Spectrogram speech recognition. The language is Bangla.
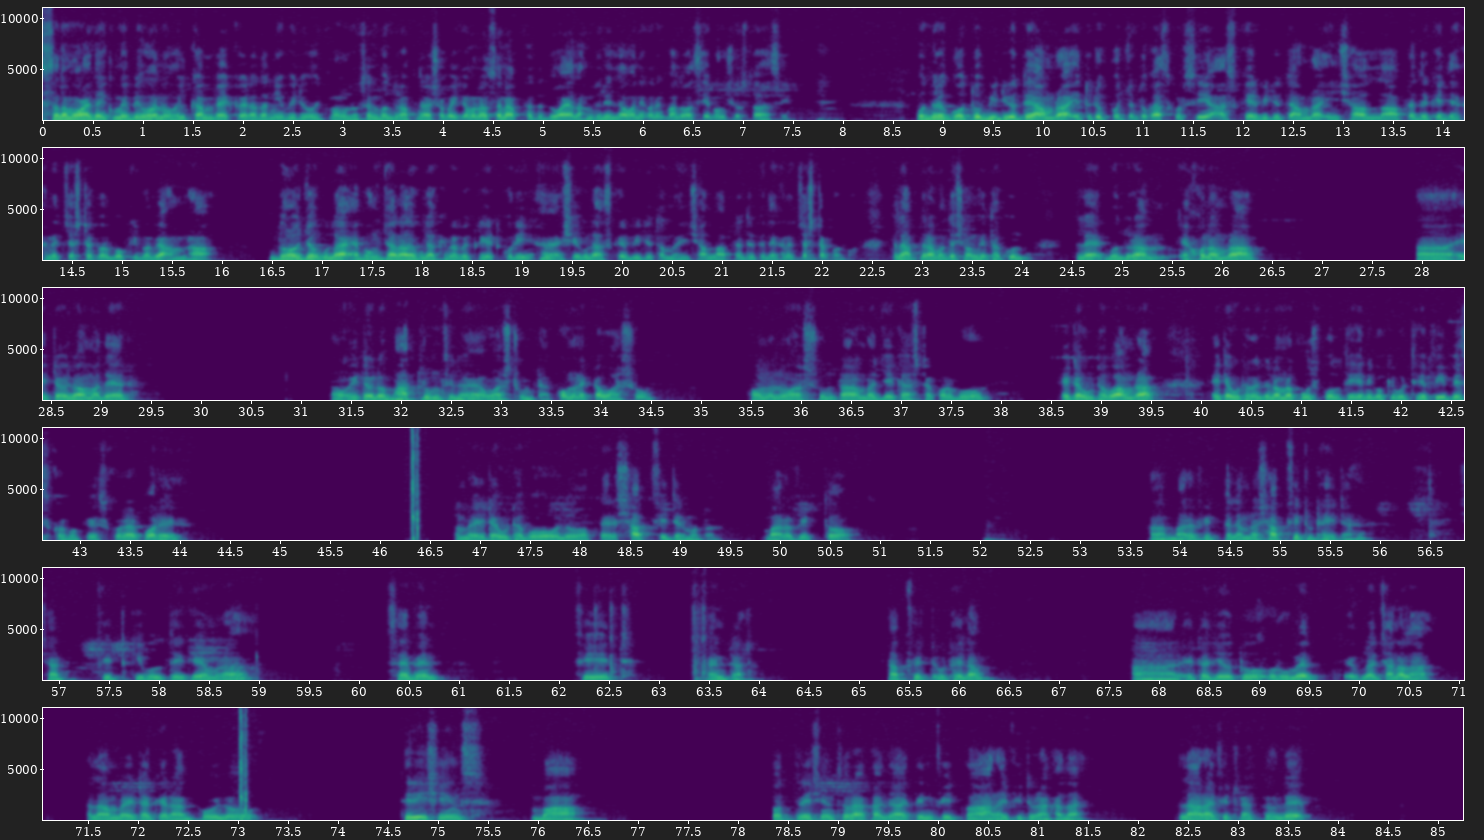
আসসালামু আলাইকুম everyone, welcome back to another new video with Mamun Hossain. বন্ধুরা, আপনারা সবাই কেমন আছেন? আপনাদের দোয়া আলহামদুলিল্লাহ অনেক অনেক ভালো আছি এবং সুস্থ আছি। বন্ধুরা, গত ভিডিওতে আমরা এতটুকু পর্যন্ত কাজ করছি। আজকের ভিডিওতে আমরা ইনশাআল্লাহ আপনাদেরকে দেখানোর চেষ্টা করব কীভাবে আমরা দরজাগুলা এবং জানালাগুলা কীভাবে ক্রিয়েট করি। হ্যাঁ সেগুলো আজকের ভিডিওতে আমরা ইনশাআল্লাহ আপনাদেরকে দেখানোর চেষ্টা করব। তাহলে আপনারা আমাদের সঙ্গে থাকুন। তাহলে বন্ধুরা, এখন আমরা এটা হলো আমাদের এটা হলো বাথরুম ছিল হ্যাঁ? ওয়াশরুমটা কমন একটা ওয়াশরুম কমন ওয়াশরুমটা আমরা যে কাজটা করব, এটা উঠাবো আমরা, এটা উঠানোর জন্য আমরা পুশ পোল থেকে নিব কিবোর্ড থেকে পি প্রেস করব। প্রেস করার পরে আমরা এটা উঠাবো হলো আপনার সাত ফিটের মতন। বারো ফিট তো? হ্যাঁ বারো ফিট তাহলে আমরা সাত ফিট উঠাই এটা হ্যাঁ? সাত ফিট কিবোর্ড থেকে আমরা সেভেন ফিট এন্টার সাত ফিট উঠাইলাম। আর এটা যেহেতু রুমের এগুলা জানালা, তাহলে আমরা এটাকে রাখব হইল তিরিশ ইঞ্চ বা ছত্রিশ ইঞ্চও রাখা যায়, তিন ফিট বা আড়াই ফিটও রাখা যায়। তাহলে আড়াই ফিট রাখতে হলে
